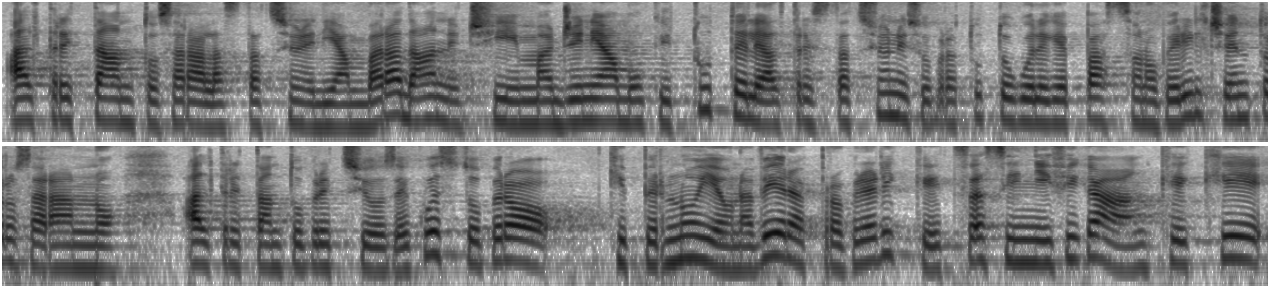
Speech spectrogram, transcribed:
altrettanto sarà la stazione di Ambaradan e ci immaginiamo che tutte le altre stazioni, soprattutto quelle che passano per il centro, saranno altrettanto preziose. Questo però, che per noi è una vera e propria ricchezza, significa anche che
